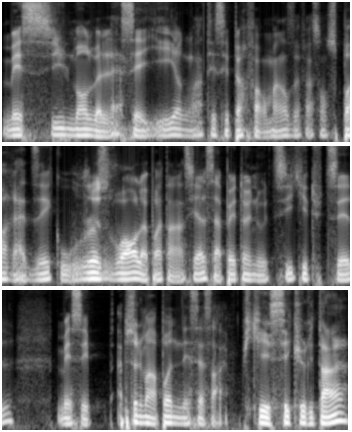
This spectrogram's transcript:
mais si le monde veut l'essayer, augmenter ses performances de façon sporadique ou juste voir le potentiel, ça peut être un outil qui est utile, mais c'est absolument pas nécessaire. Puis qui est sécuritaire,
